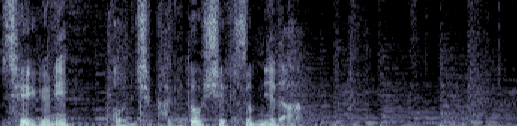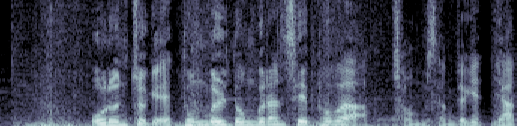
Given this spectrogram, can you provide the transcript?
세균이 번식하기도 쉽습니다. 오른쪽에 동글동글한 세포가 정상적인 약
